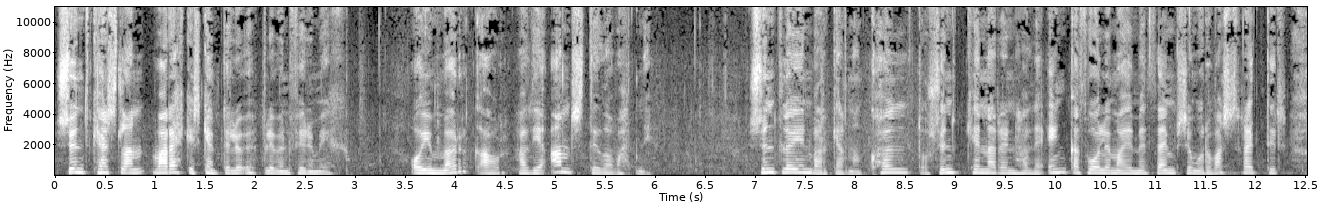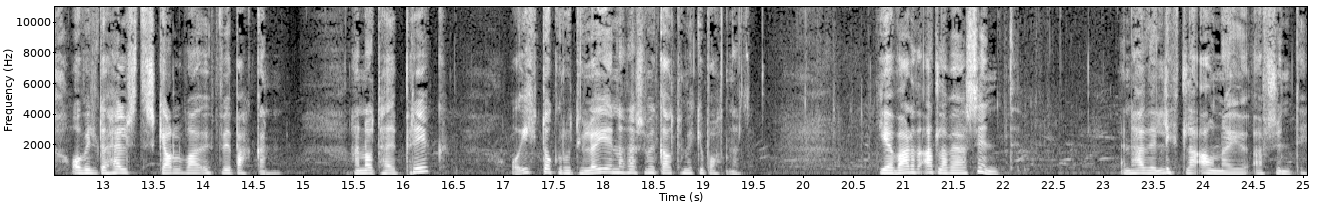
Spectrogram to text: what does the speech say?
Sundkenslan var ekki skemmtileg upplifun fyrir mig og í mörg ár hafði ég anstigð á vatni. Sundlaugin var gerðan köld og sundkennarinn hafði enga þólimaði með þeim sem voru vassrættir og vildu helst skjálfa upp við bakkan. Hann áttaði prigg og ítt okkur út í laugina þar sem við gáttum ekki botnað. Ég varð allavega synd en hafði litla ánægu af sundi.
